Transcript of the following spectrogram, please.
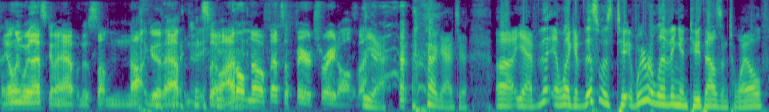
the only way that's going to happen is something not good happening. So I don't know if that's a fair trade off. yeah, I got you. Uh, yeah, if the, like if this was if we were living in 2012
